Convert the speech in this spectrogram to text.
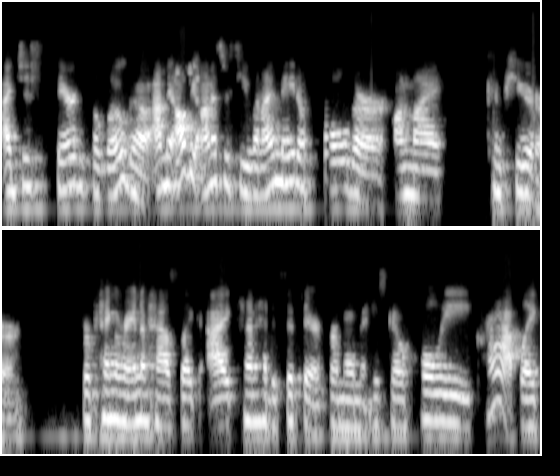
I just stared at the logo. I mean, I'll be honest with you, when I made a folder on my computer for Penguin Random House, like I kind of had to sit there for a moment, just go, holy crap, like.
